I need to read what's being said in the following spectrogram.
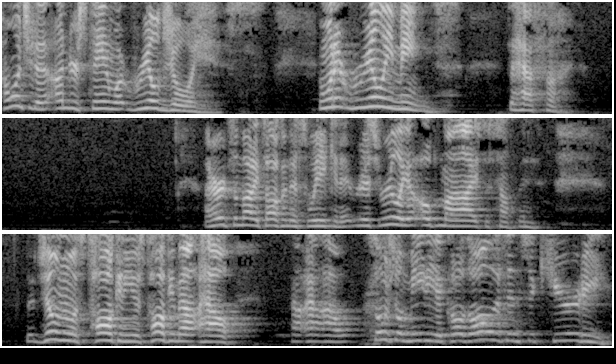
I want you to understand what real joy is and what it really means to have fun. I heard somebody talking this week, and it just really opened my eyes to something. The gentleman was talking, he was talking about how, how, how social media caused all this insecurity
